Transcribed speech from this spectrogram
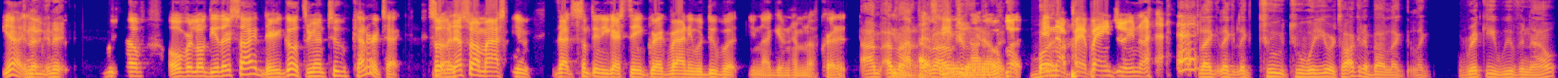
Yeah, And it- you and it- put yourself overload the other side. There you go, three on two counterattack. So that's why I'm asking you. That's something you guys think Greg Vanney would do, but you're not giving him enough credit. I'm, I'm He's not. Pep I'm not, Angel, you know, like- but, but- not Pep Angel, you know. like like like to to what you were talking about like like Ricky weaving out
